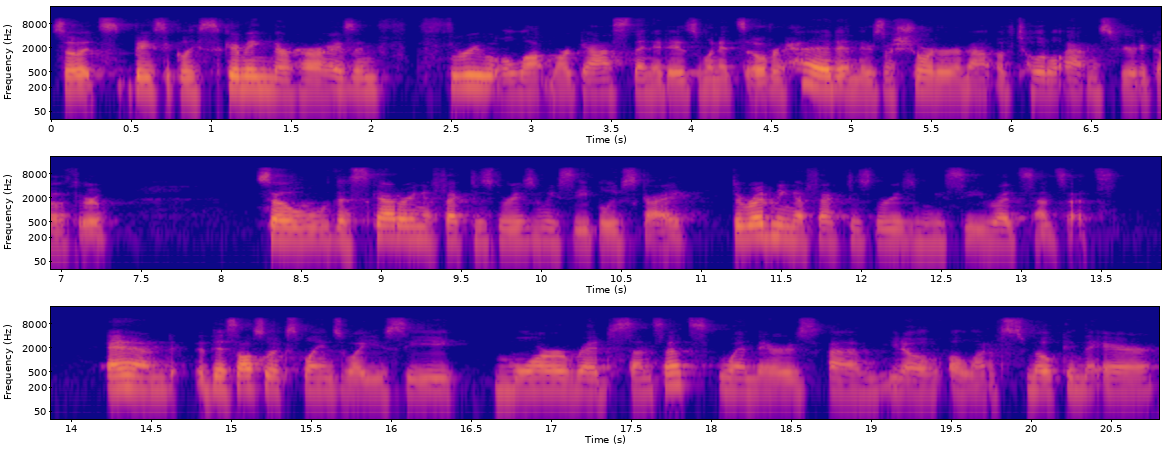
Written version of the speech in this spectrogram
So it's basically skimming their horizon through a lot more gas than it is when it's overhead and there's a shorter amount of total atmosphere to go through. So the scattering effect is the reason we see blue sky. The reddening effect is the reason we see red sunsets. And this also explains why you see more red sunsets when there's, um, you know, a lot of smoke in the air,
